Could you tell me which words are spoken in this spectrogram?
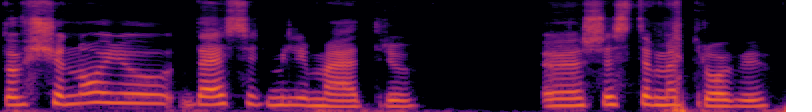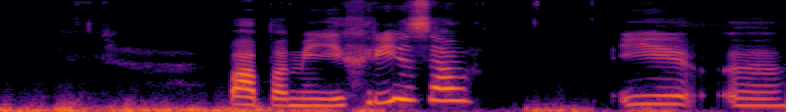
товщиною 10 мм, 6-метрові. Папа мій їх різав і е,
